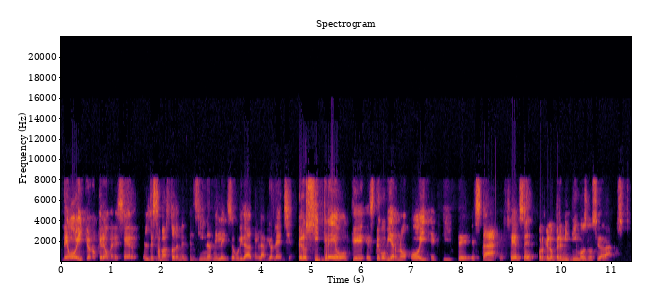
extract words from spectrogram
de hoy, yo no creo merecer el desabasto de medicinas, ni la inseguridad, ni la violencia, pero sí creo que este gobierno hoy existe, está, ejerce, porque lo permitimos los ciudadanos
